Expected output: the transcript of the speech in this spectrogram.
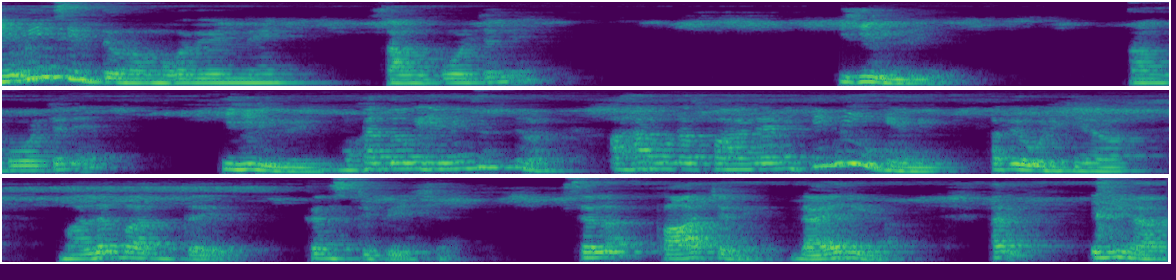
හිමින් සිද්ධ වුණොත් මොකද වෙන්නේ? සංකෝචනේ ඉහිල්ලි. සංකෝචනේ ඉහිල්ලි. මොකද ඕක හිමින් සිද්ධ වෙනවා? ආහාර කොට පහළ යන්නේ හිමින් හිමින්. අපි ඕකට කියනවා මලබද්ධය constipation. ඉතල පාචනය diarrhea. හරි. එහෙනම්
